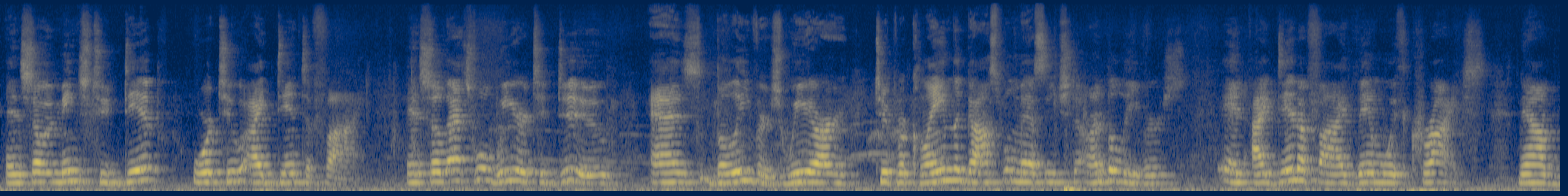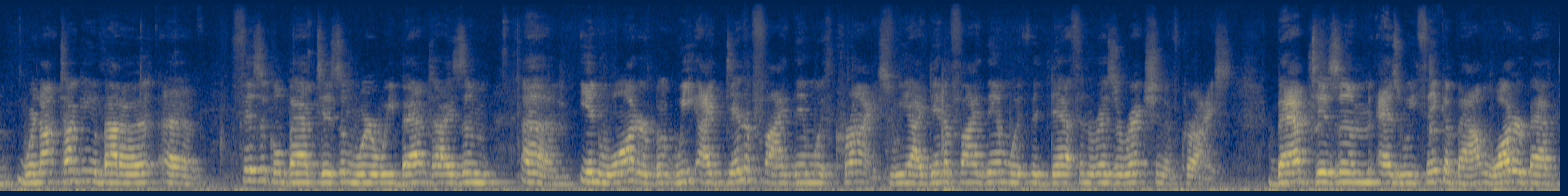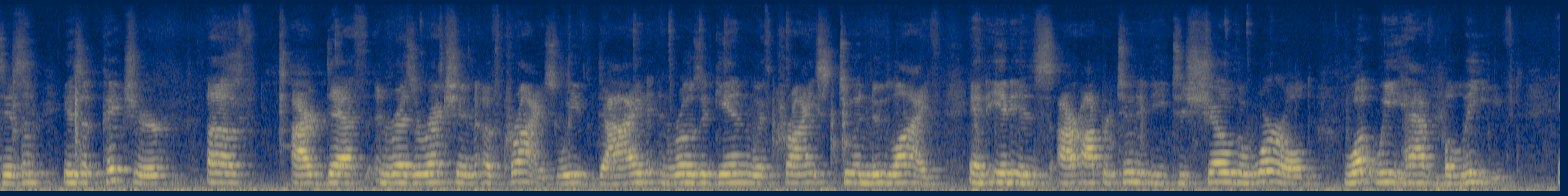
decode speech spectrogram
And so it means to dip or to identify. And so that's what we are to do as believers. We are to proclaim the gospel message to unbelievers and identify them with Christ. Now, we're not talking about a, a physical baptism where we baptize them um, in water, but we identify them with Christ. We identify them with the death and resurrection of Christ. Baptism, as we think about water baptism, is a picture of our death and resurrection of Christ. We've died and rose again with Christ to a new life, and it is our opportunity to show the world what we have believed.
